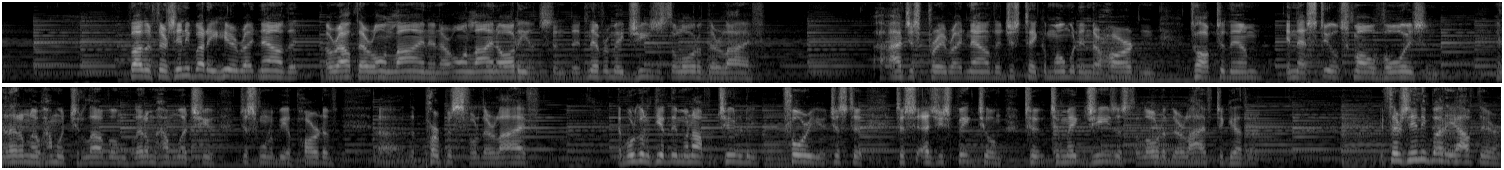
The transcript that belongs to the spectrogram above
Father, if there's anybody here right now that are out there online in our online audience and they've never made Jesus the Lord of their life, I just pray right now that just take a moment in their heart and talk to them in that still small voice and and let them know how much you love them. Let them how much you just want to be a part of uh, the purpose for their life. And we're going to give them an opportunity for you, just to, to as you speak to them, to, to make Jesus the Lord of their life together. If there's anybody out there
